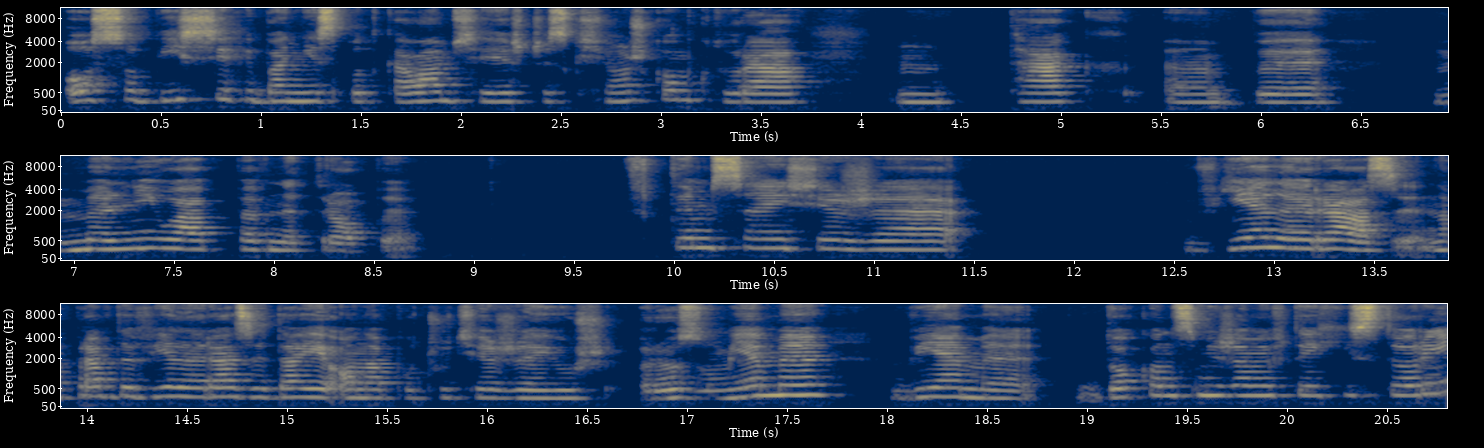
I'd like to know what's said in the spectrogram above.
Osobiście chyba nie spotkałam się jeszcze z książką, która mm, tak e, by myliła pewne tropy. W tym sensie, że wiele razy, naprawdę wiele razy daje ona poczucie, że już rozumiemy, wiemy dokąd zmierzamy w tej historii,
